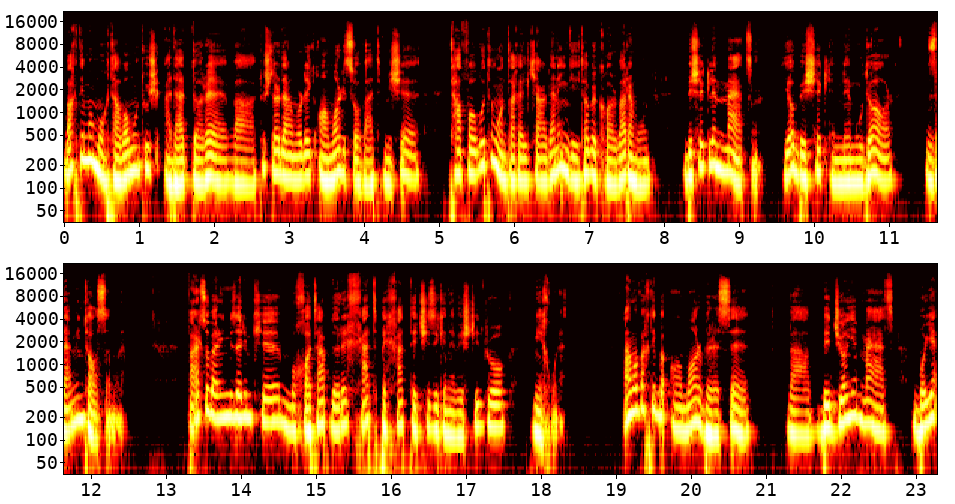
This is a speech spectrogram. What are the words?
وقتی ما محتوامون توش عدد داره و توش داره در مورد یک آماری صحبت میشه تفاوت منتقل کردن این دیتا به کاربرمون به شکل متن یا به شکل نمودار زمین تا آسمونه. فرض رو بر این می‌ذاریم که مخاطب داره خط به خط چیزی که نوشتید رو می‌خونه. اما وقتی به آمار برسه و به جای متن با یه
